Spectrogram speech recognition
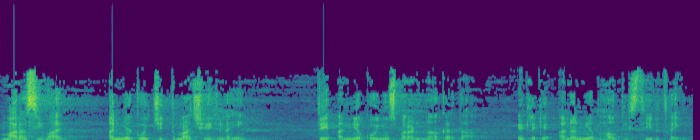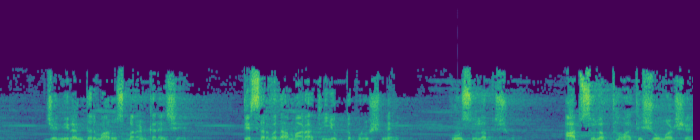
મારા સિવાય અન્ય કોઈ ચિત્તમાં છે જ નહીં તે અન્ય કોઈનું સ્મરણ ન કરતા એટલે કે અનન્ય ભાવથી સ્થિર થઈ, જે નિરંતર મારું સ્મરણ કરે છે, તે સર્વદા મારાથી યુક્ત પુરુષને હું સુલભ છું. આપ સુલભ થવાથી શું મળશે?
